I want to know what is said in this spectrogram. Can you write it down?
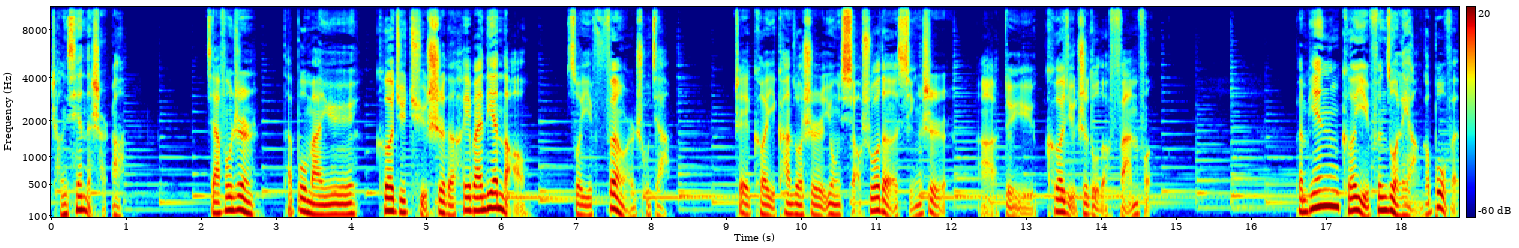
成仙的事儿啊，贾凤志他不满于科举取士的黑白颠倒，所以愤而出家。这可以看作是用小说的形式啊，对于科举制度的反讽。本篇可以分作两个部分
